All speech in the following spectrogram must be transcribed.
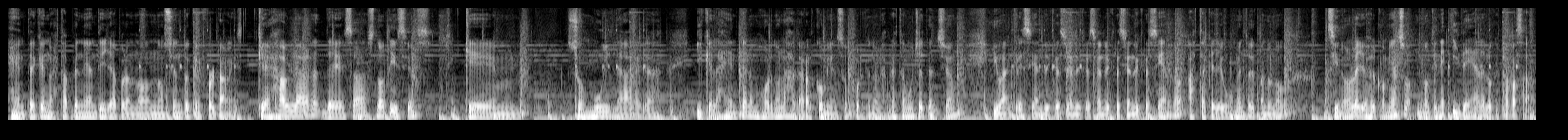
gente que no está pendiente y ya, pero no, no siento que es for dummies. Que es hablar de esas noticias que mm, son muy largas y que la gente a lo mejor no las agarra al comienzo porque no les presta mucha atención y van creciendo y creciendo y creciendo y creciendo y creciendo hasta que llega un momento de cuando uno, si no lo leyó desde el comienzo, no tiene idea de lo que está pasando.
